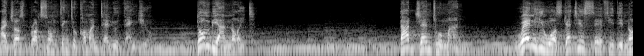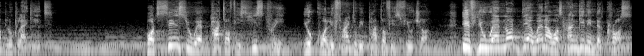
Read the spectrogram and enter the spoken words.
I just brought something to come and tell you thank you. Don't be annoyed. That gentleman when he was getting saved he did not look like it. But since you were part of his history you qualify to be part of his future. If you were not there when i was hanging in the cross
